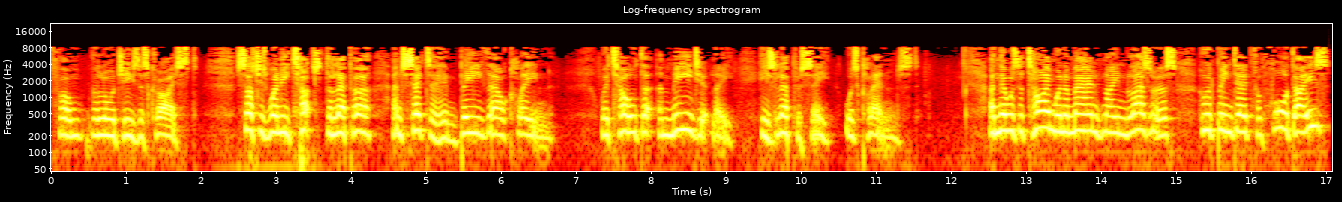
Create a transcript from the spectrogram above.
from the Lord Jesus Christ, such as when he touched the leper and said to him, be thou clean we're told that immediately his leprosy was cleansed. And there was a time when a man named Lazarus, who had been dead for four days,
